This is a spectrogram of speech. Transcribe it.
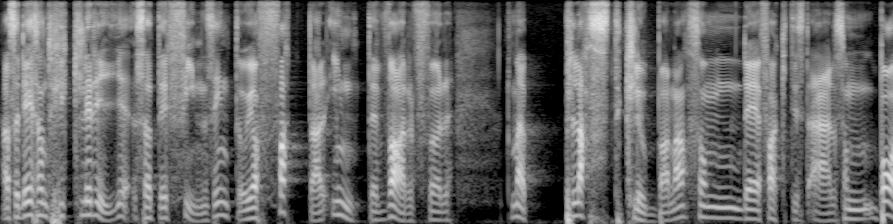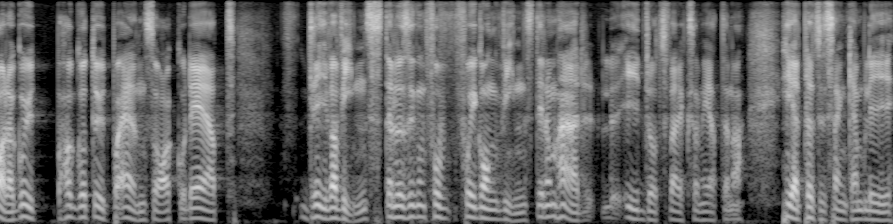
Alltså det är sånt hyckleri så att det finns inte. Och jag fattar inte varför de här plastklubbarna som det faktiskt är, som bara går ut, har gått ut på en sak och det är att driva vinst, eller få, få igång vinst i de här idrottsverksamheterna, helt plötsligt sen kan bli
